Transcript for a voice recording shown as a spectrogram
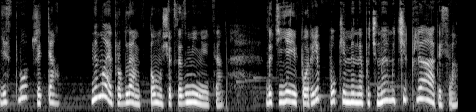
єство життя. Немає проблем в тому, що все змінюється до тієї пори, поки ми не починаємо чіплятися.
